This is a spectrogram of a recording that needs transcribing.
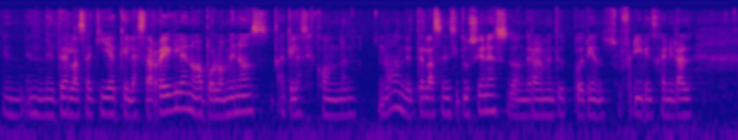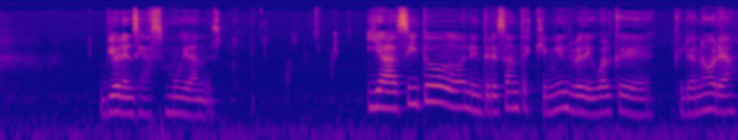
en, meterlas aquí a que las arreglen o a por lo menos a que las escondan, ¿no? En meterlas en instituciones donde realmente podrían sufrir en general violencias muy grandes. Y así todo, lo interesante es que Mildred, igual que Leonora,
